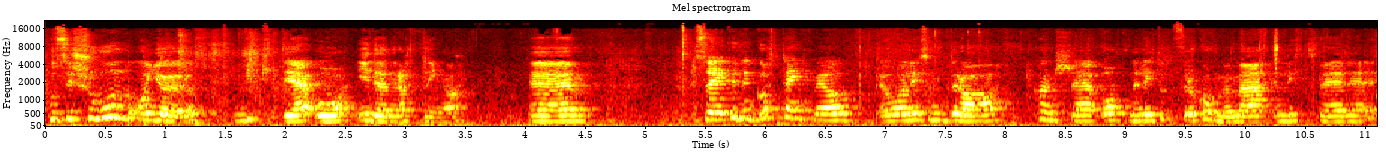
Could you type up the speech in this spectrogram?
posisjon og gjøre oss viktige òg i den retninga. Eh, så jeg kunne godt tenke meg å, å liksom dra Kanskje åpne litt opp for å komme med litt mer eh,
